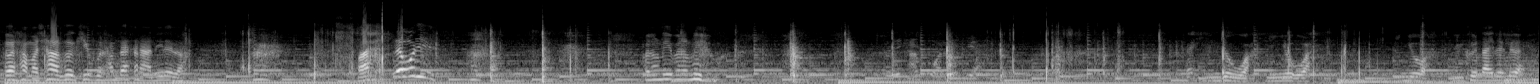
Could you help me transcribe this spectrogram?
เพื่อธรรมชาติเพื่อคลิปคุณทำได้ขนาดนี้เลยเหรอ ไปเร็วดิไม่ต้องรีบไม่ต้องรีบอันนี้ถามปวดแล้วเปียกเฮ้ยยังอยู่อะยังอยู่อะยังอยู่อะยังขึ้นได้เรื่อยพั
